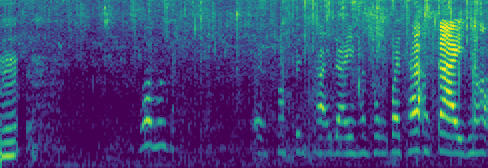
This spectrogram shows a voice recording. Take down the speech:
ว่ามันเออมันเป็นชายใดมันทงไปทางไกลเนาะ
